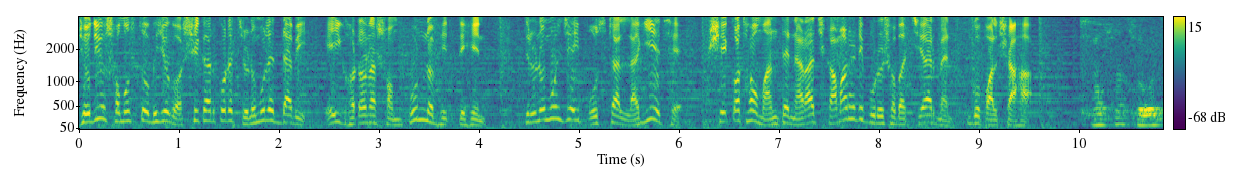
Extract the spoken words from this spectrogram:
যদিও সমস্ত অভিযোগ অস্বীকার করে তৃণমূলের দাবি এই ঘটনা সম্পূর্ণ ভিত্তিহীন। তৃণমূল যে এই পোস্টার লাগিয়েছে, সে কথাও মানতে নারাজ কামারহাটি পুরসভার চেয়ারম্যান গোপাল সাহা। সাংসদ সৌগত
